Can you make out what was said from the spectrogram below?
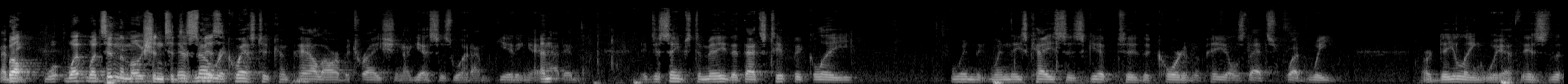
I well, mean, what, what's in the motion to there's dismiss? There's no request to compel arbitration, I guess, is what I'm getting at. And, and it just seems to me that that's typically when when these cases get to the court of appeals, that's what we are dealing with is the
